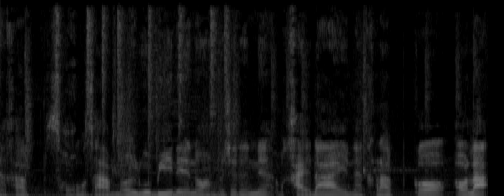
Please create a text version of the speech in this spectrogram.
นะครับ2 3 0 0รูบี้แน่นอนเพราะฉะนั้นเนี่ยขายได้นะครับ ก็เอาละ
